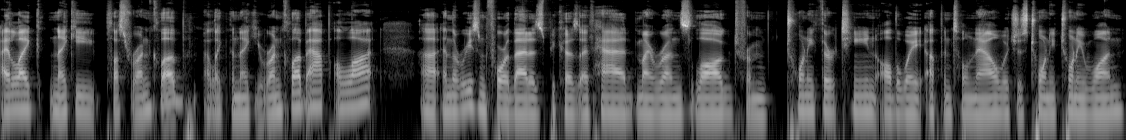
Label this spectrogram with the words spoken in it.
I like Nike Plus Run Club. I like the Nike Run Club app a lot. Uh, and the reason for that is because I've had my runs logged from 2013 all the way up until now, which is 2021.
